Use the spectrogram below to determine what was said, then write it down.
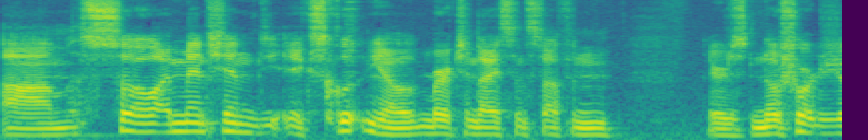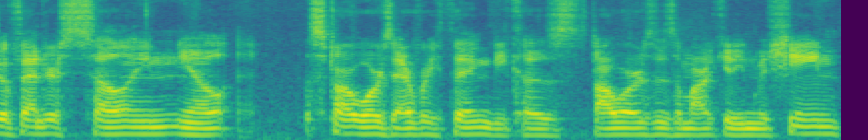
Um, so I mentioned exclu- you know merchandise and stuff, and there's no shortage of vendors selling you know Star Wars everything because Star Wars is a marketing machine.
